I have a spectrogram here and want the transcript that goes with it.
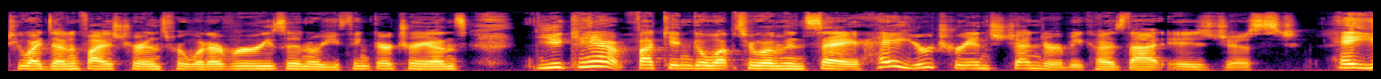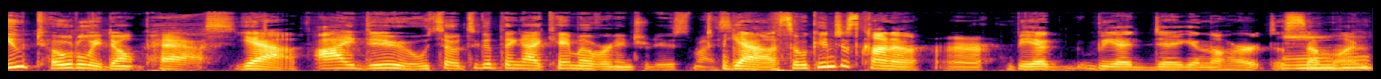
to identify as trans for whatever reason, or you think they're trans, you can't fucking go up to them and say, "Hey, you're transgender," because that is just Hey, you totally don't pass. yeah, I do. So it's a good thing I came over and introduced myself. yeah. So it can just kind of uh, be a be a dig in the heart to someone.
